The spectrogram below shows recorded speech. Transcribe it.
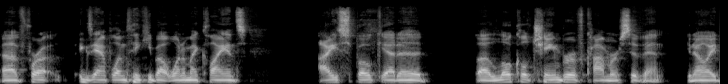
Uh, for example, I'm thinking about one of my clients. I spoke at a, a local chamber of commerce event. You know, I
